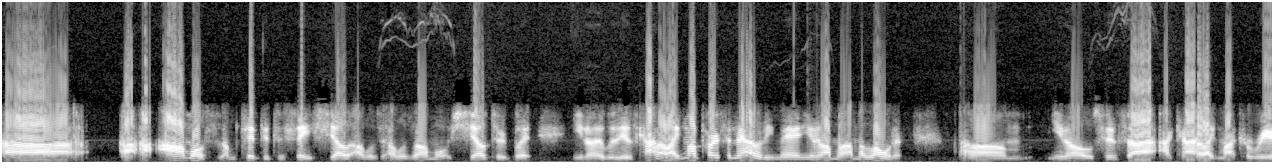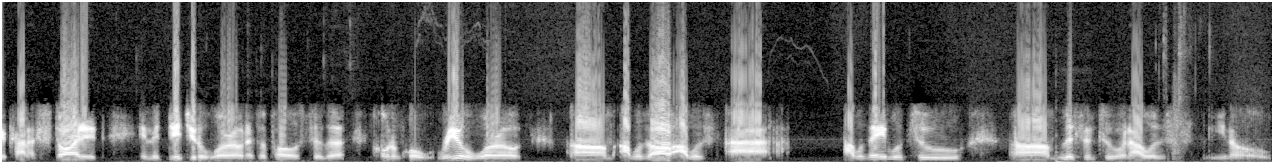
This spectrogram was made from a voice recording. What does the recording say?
uh, I, I almost, I'm tempted to say shel. I was, I was almost sheltered, but you know, it was, it's kind of like my personality, man. You know, I'm a, I'm a loner. Um, you know, since I, I kind of like my career kind of started in the digital world as opposed to the quote unquote real world, um, I was all I was I I was able to um, listen to, and I was you know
